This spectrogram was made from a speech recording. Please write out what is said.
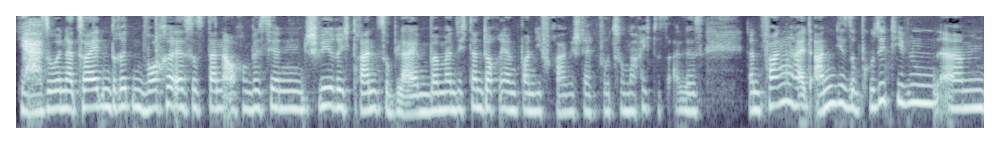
ja, so in der zweiten, dritten Woche ist es dann auch ein bisschen schwierig dran zu bleiben, weil man sich dann doch irgendwann die Frage stellt, wozu mache ich das alles? Dann fangen halt an, diese positiven ähm,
